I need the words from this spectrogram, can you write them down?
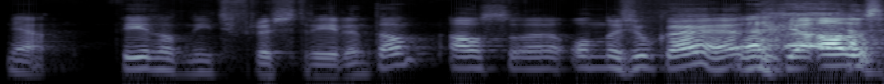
Ja, Vind je dat niet frustrerend dan, als eh, onderzoeker? Hè? Dat je alles,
